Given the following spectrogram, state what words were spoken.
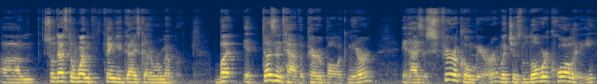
Um, so that's the one thing you guys got to remember. But it doesn't have a parabolic mirror. It has a spherical mirror, which is lower quality,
